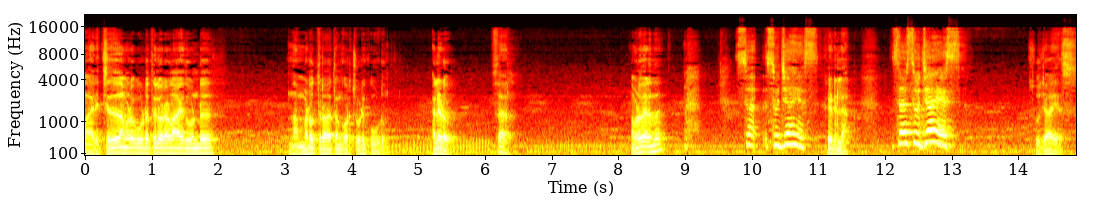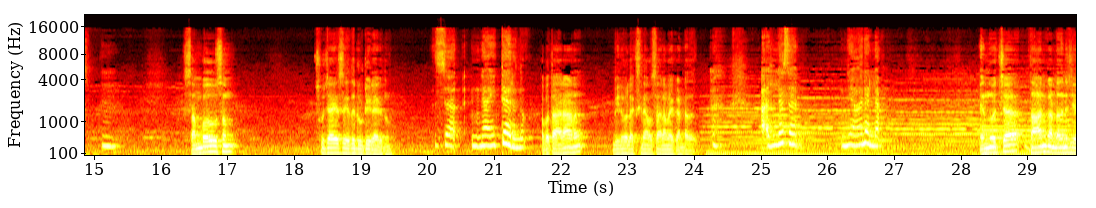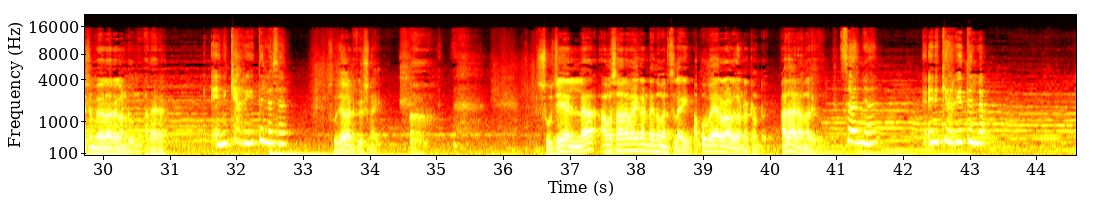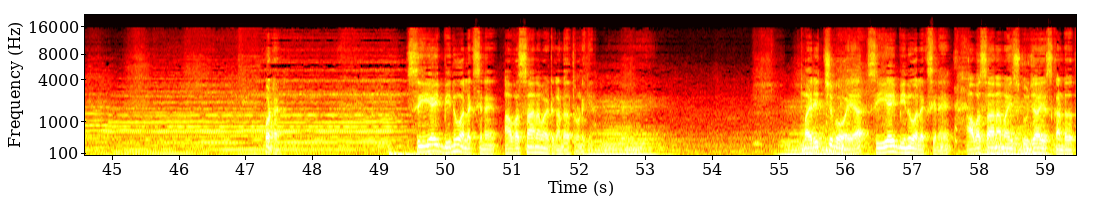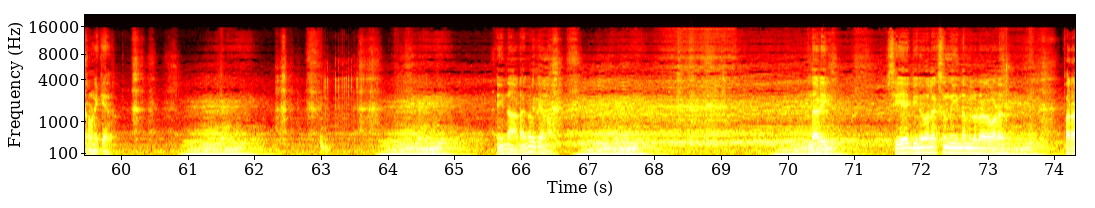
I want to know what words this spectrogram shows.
മരിച്ചത് നമ്മുടെ കൂട്ടത്തിൽ ഒരാളായതുകൊണ്ട് നമ്മുടെ ഉത്തരവാദിത്തം കുറച്ചുകൂടി കൂടും. അല്ലേടോ? സാർ. നമ്മുടെ പേരെന്ത് സുജ കേട്ടില്ല. സർ സുജായസ് സുജായസ് സംഭവ ദിവസം സുജായസ് ഏത് ഡ്യൂട്ടിയിലായിരുന്നു? സർ നൈറ്റ് ആയിരുന്നു അപ്പൊ താനാണ് ബിനു അലക്സിനെ അവസാനമായി കണ്ടത്? അല്ല സർ ഞാനല്ല. എന്ന് വെച്ചാ താൻ കണ്ടതിന് ശേഷം വേറെ ആരാ കണ്ടു അതാരാ? എനിക്കറിയത്തില്ല സർ. സുജ കൺഫ്യൂഷനായി. സുജയല്ല അവസാനമായി കണ്ടതെന്ന് മനസ്സിലായി. അപ്പൊ വേറൊരാൾ കണ്ടിട്ടുണ്ട്. അതാരാന്നറിയോ? സർ ഞാൻ എനിക്കറിയത്തില്ല. പോട്ടെ. സി ഐ ബിനു അലക്സിനെ അവസാനമായിട്ട് കണ്ടത് എത്ര മണിക്കാ? മരിച്ചുപോയ സി ഐ ബിനു അലക്സിനെ അവസാനമായി സുജ എസ് കണ്ടത് എത്ര മണിക്കാ നീ നാടകം കളിക്കാണോ? എന്താടി? സി ഐ ബിനു അലക്സും നീ തമ്മിലുള്ള ഇടപാട്. പറ.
